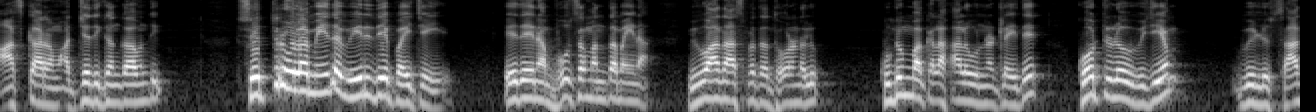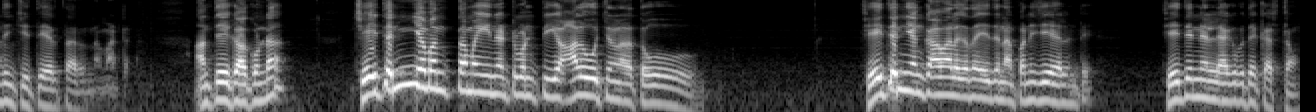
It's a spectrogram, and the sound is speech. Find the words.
ఆస్కారం అత్యధికంగా ఉంది. శత్రువుల మీద వీరిదే పైచేయి. ఏదైనా భూసమంతమైన వివాదాస్పద ధోరణులు కుటుంబ కలహాలు ఉన్నట్లయితే కోర్టులో విజయం వీళ్ళు సాధించి తీరుతారన్నమాట. అంతేకాకుండా చైతన్యవంతమైనటువంటి ఆలోచనలతో చైతన్యం కావాలి కదా ఏదైనా పని చేయాలంటే. చైతన్యం లేకపోతే కష్టం.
